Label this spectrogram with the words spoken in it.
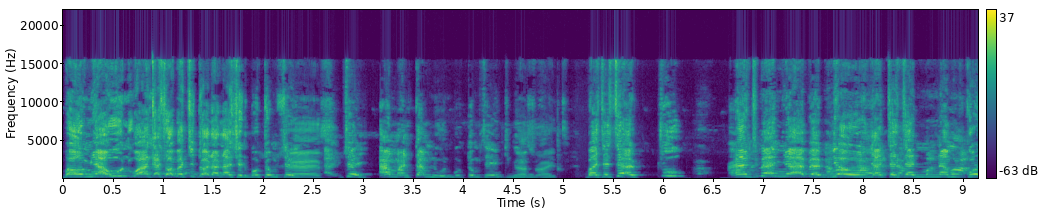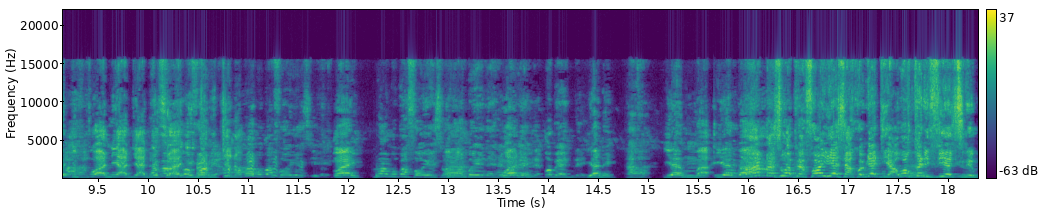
ba omia wo wa nka sɛ ɔbɛte dɔla no ahyɛ ne bɔtɔm sɛ sɛ ama ntam ne wɔ ne bɔtɔm sɛ ɛntumi wuwu ba sɛ sɛ atu ɛntumi anya baabi a o yɛte sɛ nam kɔdifu a ne ade ade koraa yɛgyimi te no yɛma yɛba sɛ wɔpɛ fɔ yɛ sɛ akɔnya di a wɔkɔ ne fie sirem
